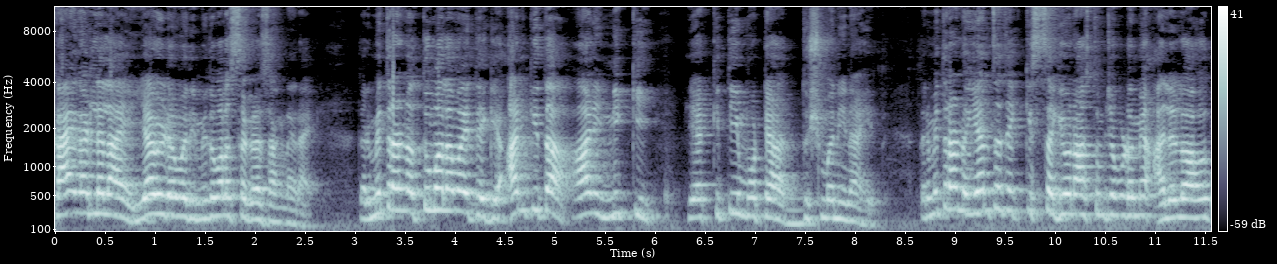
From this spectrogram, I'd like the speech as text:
काय घडलेला आहे या व्हिडिओमध्ये मी तुम्हाला सगळं सांगणार आहे. तर मित्रांनो तुम्हाला माहिती आहे की अंकिता आणि निक्की ह्या किती मोठ्या दुश्मनी आहेत. तर मित्रांनो यांचाच एक किस्सा घेऊन आज तुमच्यापुढे मी आलेलो आहोत.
